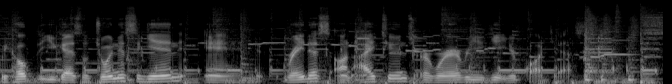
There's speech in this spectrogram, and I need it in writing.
We hope that you guys will join us again and rate us on iTunes or wherever you get your podcasts.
